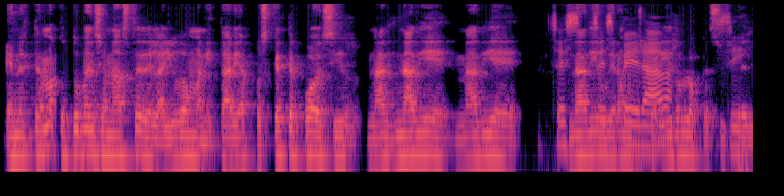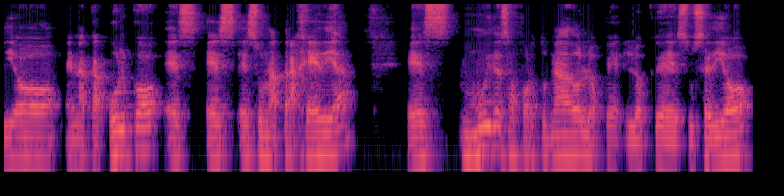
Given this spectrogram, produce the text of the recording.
En el tema que tú mencionaste de la ayuda humanitaria, pues, ¿qué te puedo decir? Nadie, nadie, nadie, hubiera querido lo que sucedió en Acapulco. Es, es, es una tragedia. Es muy desafortunado lo que, lo que sucedió,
